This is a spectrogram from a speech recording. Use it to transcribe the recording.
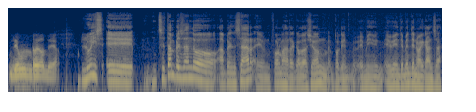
de un redondeo. Luis, eh, se está empezando a pensar en formas de recaudación, porque eh, evidentemente no alcanza.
